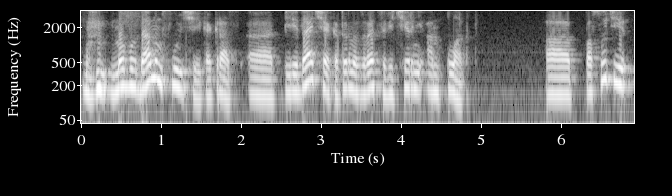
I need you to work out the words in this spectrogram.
но в данном случае как раз а, передача, которая называется «Вечерний Unplugged». А, По сути,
